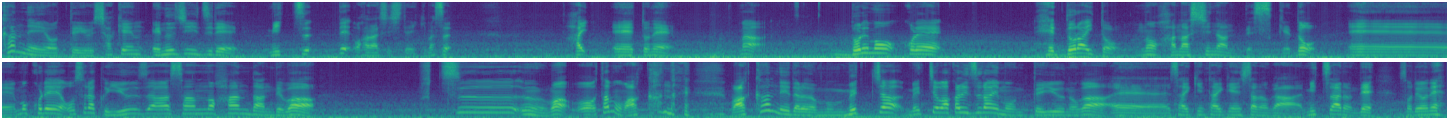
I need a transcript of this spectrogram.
かんねえよっていう車検 NG 事例3つでお話ししていきます。はい。えー、っとねまあどれもこれヘッドライトの話なんですけど、えー、もうこれおそらくユーザーさんの判断では普通、うん、まあ、多分分かんない。分かんねえだろうな、もうめっちゃ、めっちゃ分かりづらいもんっていうのが、えー、最近体験したのが3つあるんで、それをね、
